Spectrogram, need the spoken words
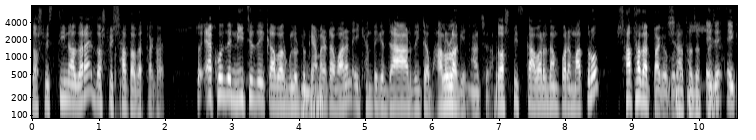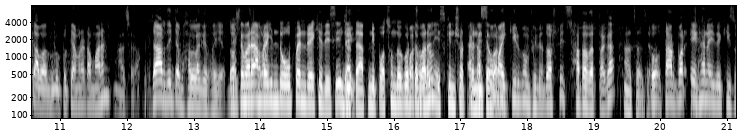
দশ পিস তিন হাজার হয় দশ পিস সাত হাজার টাকা হয়। তো এখন যে নিচে যে কাবারগুলো একটু ক্যামেরাটা মারেন এইখান থেকে যার যেটা ভালো লাগে আচ্ছা। দশ পিস কাবারের দাম পরে মাত্র সাত হাজার টাকা করে। সাত হাজার এই যে এই কাবারগুলো একটু ক্যামেরাটা মারেন। আচ্ছা। যার যেটা ভালো লাগে ভাইয়া একেবারে আমরা কিন্তু ওপেন রেখে দিছি যাতে আপনি পছন্দ করতে পারেন স্ক্রিনশটটা নিতে পারেন। কীরকম ফিলে দশ পিস সাত হাজার টাকা। আচ্ছা আচ্ছা। তো তারপর এখানে এই যে কিছু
